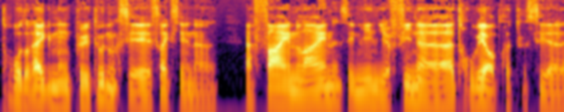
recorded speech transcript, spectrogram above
trop de règles non plus et tout. Donc, c'est vrai que c'est une, un fine line, c'est une ligne fine à, trouver entre tous ces, euh,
